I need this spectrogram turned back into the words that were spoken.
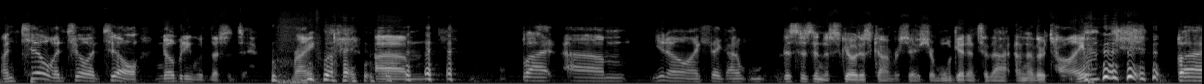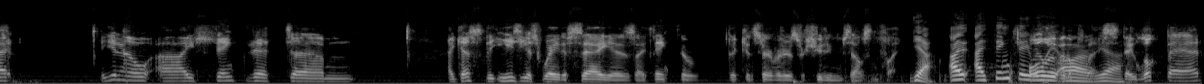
until, until, until nobody would listen to him, right? right. um, but um, you know, I think I, this isn't a SCOTUS conversation. We'll get into that another time. but you know, I think that um, I guess the easiest way to say is I think the the conservators are shooting themselves in the foot. yeah, I, I think they all really over are. the place. Yeah. They look bad.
